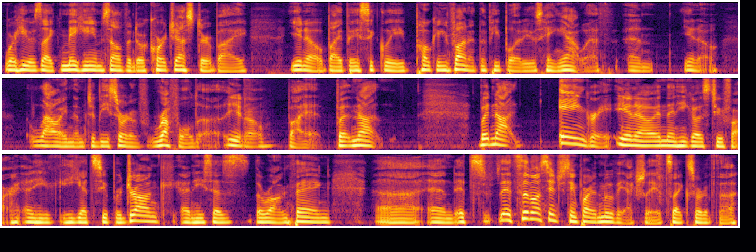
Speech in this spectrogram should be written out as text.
where he was like making himself into a court jester by, you know, by basically poking fun at the people that he was hanging out with, and you know, allowing them to be sort of ruffled, uh, you know, by it, but not but not angry, you know, and then he goes too far and he, he gets super drunk and he says the wrong thing. Uh, and it's it's the most interesting part of the movie actually. It's like sort of the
